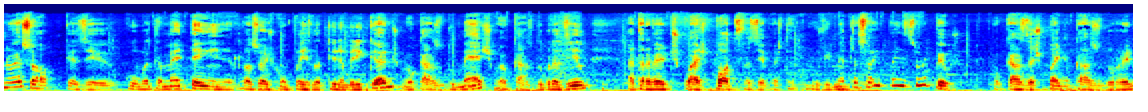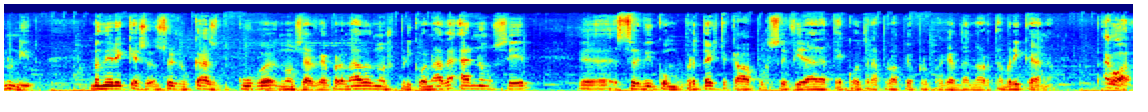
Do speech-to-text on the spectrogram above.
não é só, quer dizer, Cuba também tem relações com países latino-americanos, como é o caso do México, é o caso do Brasil, através dos quais pode fazer bastante movimentação, e países europeus, é o caso da Espanha, o caso do Reino Unido. De maneira que as sanções, no caso de Cuba, não servem para nada, não explicam nada, a não ser uh, servir como pretexto, acaba por se virar até contra a própria propaganda norte-americana. Agora,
